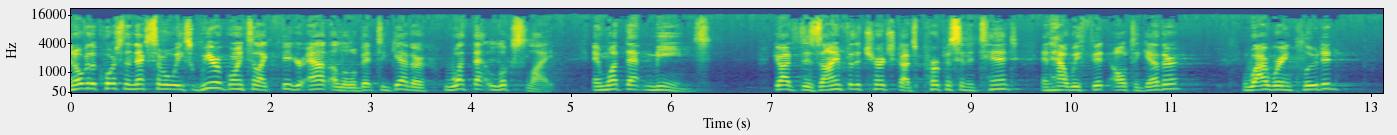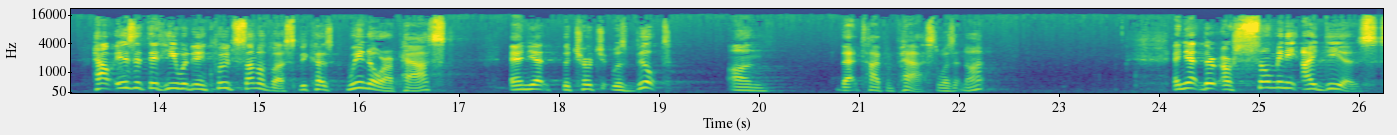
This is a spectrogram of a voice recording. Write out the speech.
And over the course of the next several weeks, we are going to like figure out a little bit together what that looks like and what that means God's design for the church, God's purpose and intent, and how we fit all together, why we're included. How is it that He would include some of us? Because we know our past, and yet the church was built on that type of past, was it not? And yet there are so many ideas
